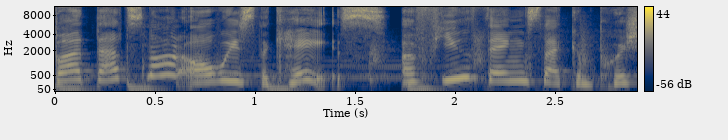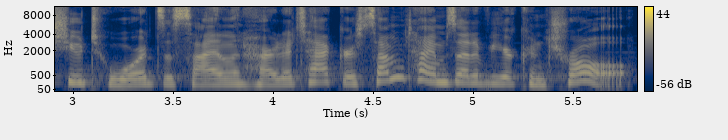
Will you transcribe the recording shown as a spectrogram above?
But that's not always the case. A few things that can push you towards a silent heart attack are sometimes out of your control.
